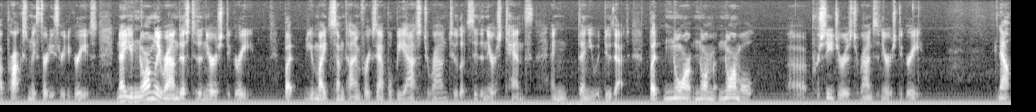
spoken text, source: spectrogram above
approximately 33 degrees. Now you normally round this to the nearest degree, but you might sometime, for example, be asked to round to, let's say, the nearest tenth, and then you would do that. But norm, norm, normal uh, procedure is to round to the nearest degree. Now,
